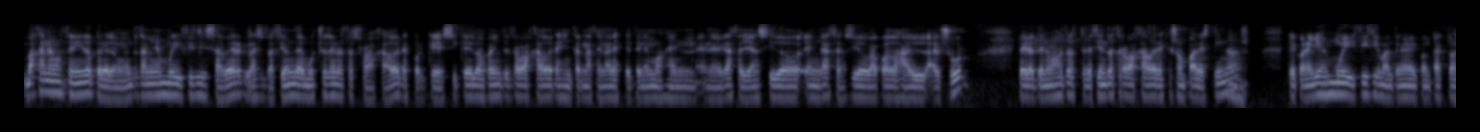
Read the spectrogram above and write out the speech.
Baja no hemos tenido, pero de momento también es muy difícil saber la situación de muchos de nuestros trabajadores, porque sí que los 20 trabajadores internacionales que tenemos en, el Gaza ya han sido en Gaza han sido evacuados al, sur, pero tenemos otros 300 trabajadores que son palestinos, mm. que con ellos es muy difícil mantener el contacto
